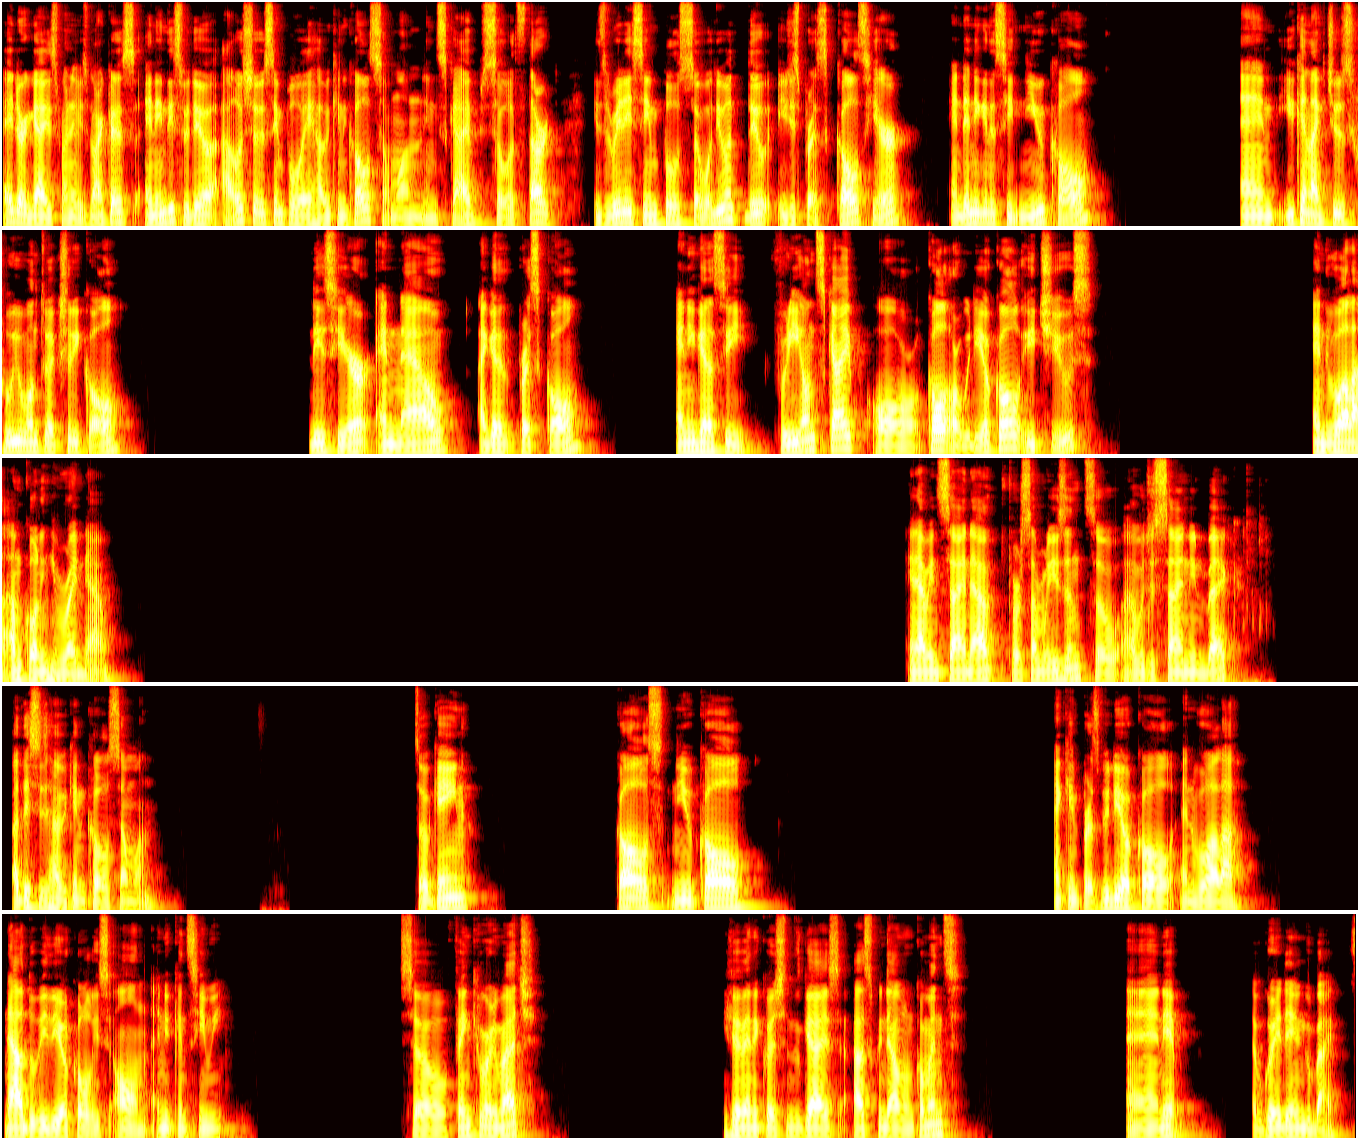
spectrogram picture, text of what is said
Hey there guys, my name is Marcus and in this video I will show you a simple way how you can call someone in Skype. So let's start. It's really simple. So what you want to do is just press calls here and then you're gonna see new call and you can like choose who you want to actually call. This here and now I gotta press call and you gotta see free on Skype or call or video call, you choose. And voila, I'm calling him right now. And I've been signed out for some reason so I will just sign in back. But this is how you can call someone. So again calls new call. I can press video call and voila. Now the video call is on and you can see me. So thank you very much. If you have any questions guys ask me down in comments. And yeah, have a great day and goodbye.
